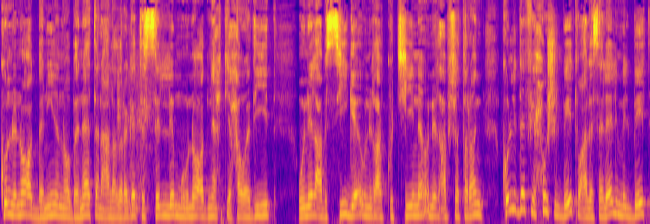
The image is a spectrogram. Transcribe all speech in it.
كنا نقعد بنينا وبناتا على درجات السلم ونقعد نحكي حواديت. ونلعب السيجا ونلعب كوتشينه ونلعب شطرنج. كل ده في حوش البيت وعلى سلالم البيت.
